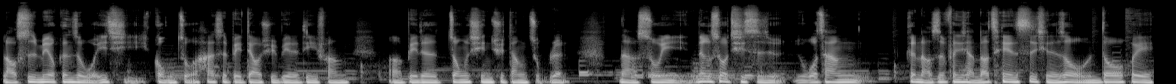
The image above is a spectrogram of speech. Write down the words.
老师没有跟着我一起工作，他是被调去别的地方啊，别的中心去当主任。那所以那个时候其实我常跟老师分享到这件事情的时候，我们都会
